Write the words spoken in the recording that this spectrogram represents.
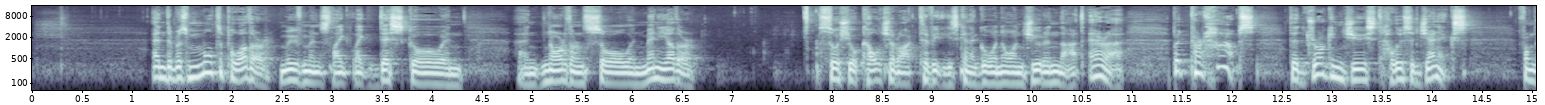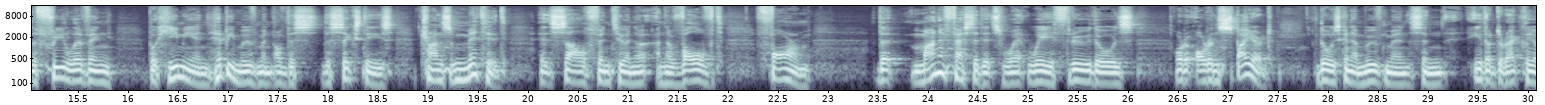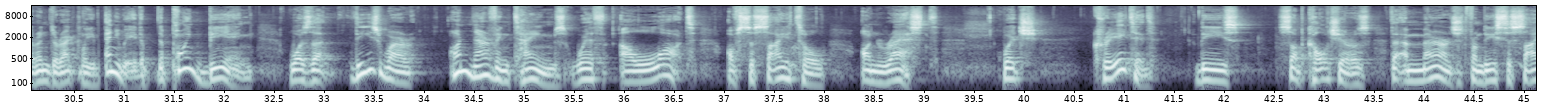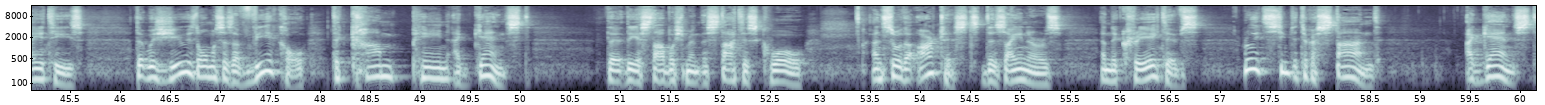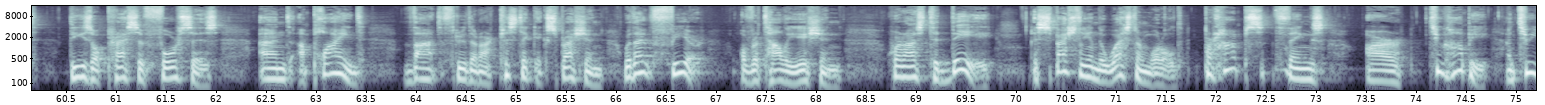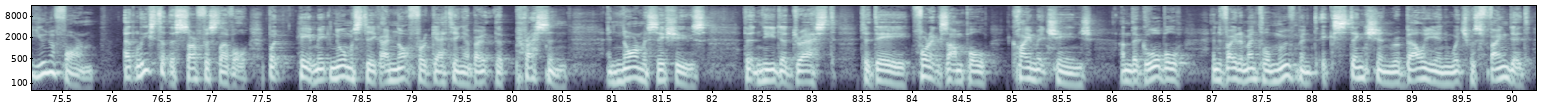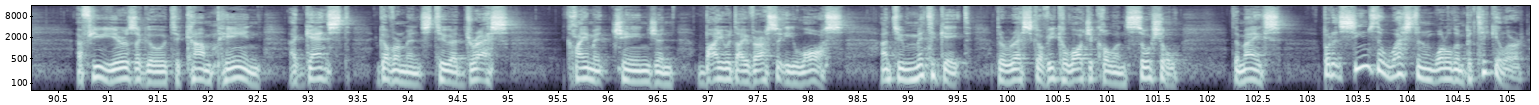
and there was multiple other movements like like disco and and northern soul and many other socio-cultural activities kind of going on during that era. But perhaps the drug-induced hallucinogenics from the free-living bohemian hippie movement of the, the 60s transmitted itself into an, an evolved form that manifested its way through those or, or inspired those kind of movements and either directly or indirectly. Anyway, the, the point being was that these were unnerving times with a lot of societal unrest, which created these subcultures that emerged from these societies that was used almost as a vehicle to campaign against the, the establishment, the status quo. And so the artists, designers, and the creatives really seemed to take a stand against these oppressive forces and applied that through their artistic expression without fear of retaliation. Whereas today, especially in the Western world, perhaps things are too happy and too uniform, at least at the surface level. But hey, make no mistake, I'm not forgetting about the pressing, enormous issues that need addressed today. For example, climate change and the global environmental movement Extinction Rebellion, which was founded a few years ago to campaign against governments to address climate change and biodiversity loss and to mitigate the risk of ecological and social demise. But it seems the Western world in particular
